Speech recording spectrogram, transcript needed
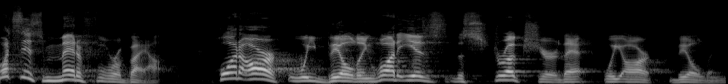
what's this metaphor about? What are we building? What is the structure that we are building?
